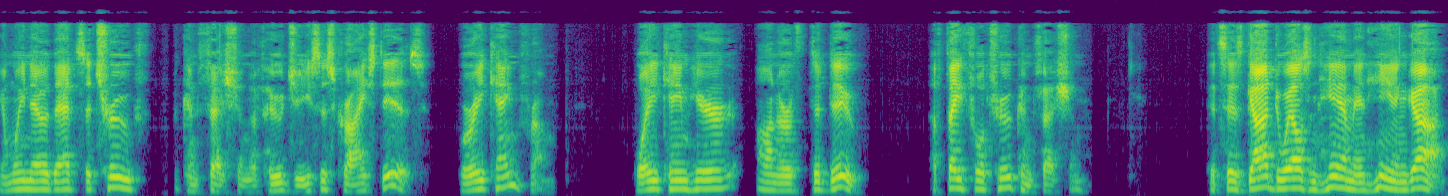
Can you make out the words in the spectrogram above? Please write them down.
and we know that's a true confession of who Jesus Christ is, where he came from, what he came here on earth to do, a faithful, true confession. It says, God dwells in him and he in God.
